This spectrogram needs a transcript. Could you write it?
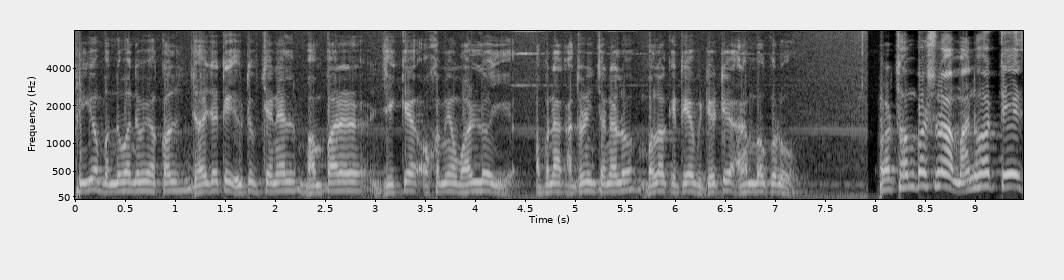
প্ৰিয় বন্ধু বান্ধৱীসকল Jayajyoti YouTube channel bumper G K Asomiya ৱৰ্ল্ডলৈ আপোনাক আদৰণি জনালোঁ। বলক এতিয়া ভিডিঅ'টি আৰম্ভ কৰোঁ। প্ৰথম প্ৰশ্ন মানুহৰ তেজ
